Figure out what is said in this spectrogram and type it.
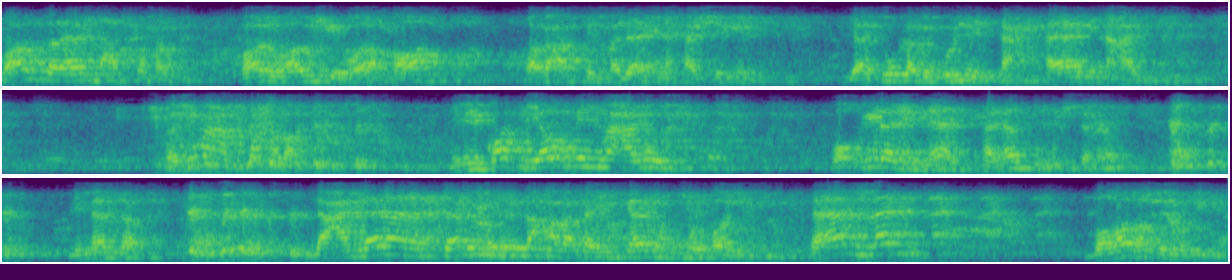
وأرسل يجمع السحرة قالوا أوشي وأخاه وابعث في المدائن حاشرين. يأتوك بكل سحار عليم. فجمع السحرة لميقات يوم معلوم. وقيل للناس هل أنتم مجتمعون؟ لماذا؟ لعلنا نتبع السحرة إن كانوا هم الغالبين. تأمل ضلالة قلوبنا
